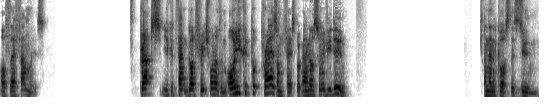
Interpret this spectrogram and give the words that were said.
of their families. perhaps you could thank God for each one of them, or you could put prayers on Facebook. I know some of you do. And then, of course, there's Zoom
